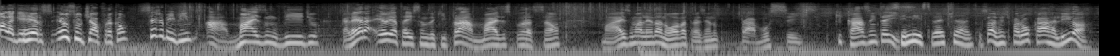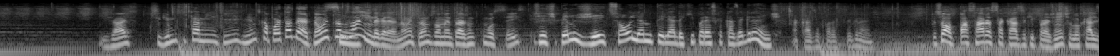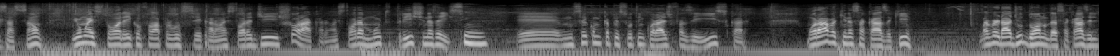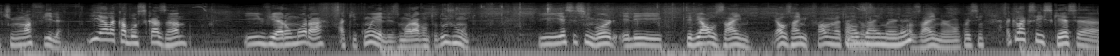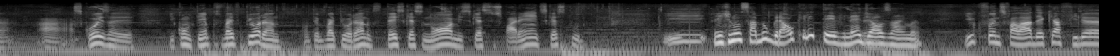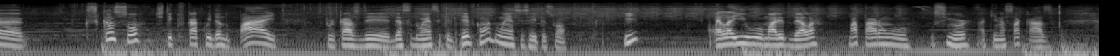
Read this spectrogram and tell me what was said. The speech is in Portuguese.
Fala guerreiros, eu sou o Thiago Furacão, seja bem-vindo a mais um vídeo. Galera, eu e a Thaís estamos aqui para mais exploração Mais uma lenda nova trazendo para vocês. Que casa, hein Thaís? Sinistro, né Thiago? Pessoal, a gente parou o carro ali, ó. Já seguimos o caminho aqui, vimos com a porta aberta. Não entramos Sim. lá ainda, galera, não entramos, vamos entrar junto com vocês. Gente, pelo jeito, só olhando o telhado aqui, parece que a casa é grande. A casa parece ser grande Pessoal, passaram essa casa aqui pra gente, a localização E uma história aí que eu vou falar pra você, cara. Uma história de chorar, cara. Uma história muito triste, né, Thaís? Sim. É, Não sei como que a pessoa tem coragem de fazer isso, cara. Morava aqui nessa casa aqui. Na verdade, o dono dessa casa, ele tinha uma filha. E ela acabou se casando E vieram morar aqui com eles. Moravam tudo junto. E esse senhor, ele teve Alzheimer. É Alzheimer que fala, né, Thaís? Alzheimer, né? Alzheimer, uma coisa assim. Aquilo lá que você esquece a, a, as coisas e, e, com o tempo vai piorando. Com o tempo vai piorando, você até esquece nome, esquece os parentes, esquece tudo. E... A gente não sabe o grau que ele teve, né, de é. Alzheimer. E o que foi nos falado é que a filha se cansou de ter que ficar cuidando do pai por causa de, dessa doença que ele teve, que é uma doença isso aí, pessoal. E ela e o marido dela mataram o, o senhor aqui nessa casa.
